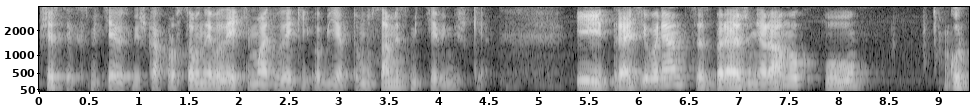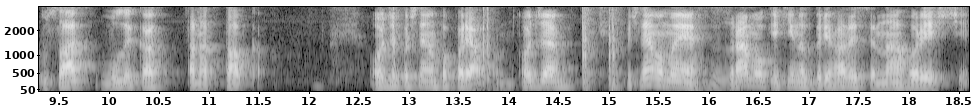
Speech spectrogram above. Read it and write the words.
чистих сміттєвих мішках, просто вони великі, мають великий об'єм, тому саме сміттєві мішки. І третій варіант це збереження рамок у корпусах, вуликах та надставках. Отже, почнемо по порядку. Отже, почнемо ми з рамок, які в нас зберігалися на горищі.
